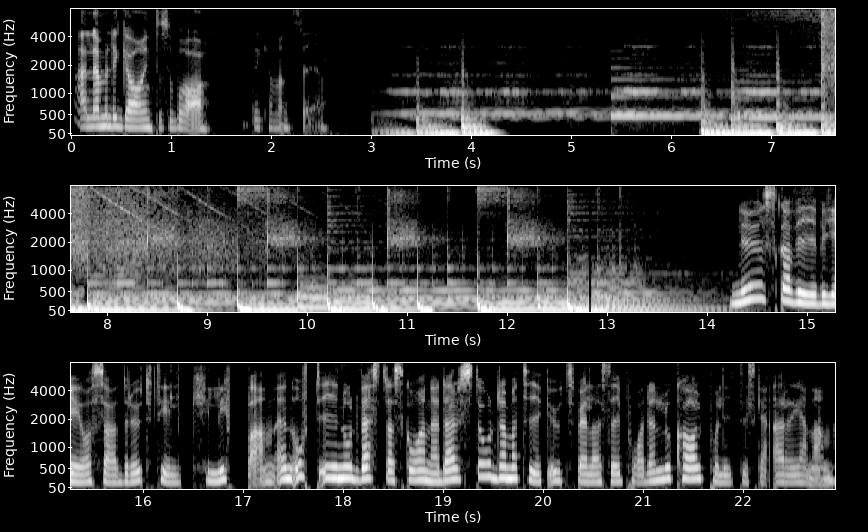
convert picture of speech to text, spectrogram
Ah, nej, men det går inte så bra. Det kan man inte säga. Nu ska vi bege oss söderut till Klippan, en ort i nordvästra Skåne där stor dramatik utspelar sig på den lokalpolitiska arenan.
